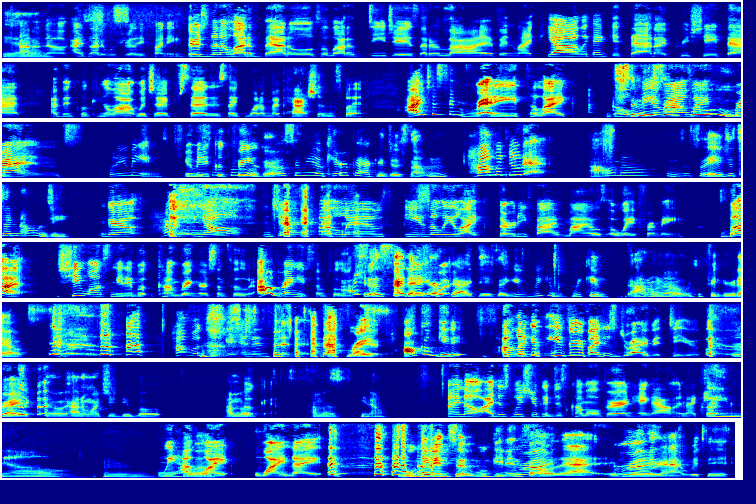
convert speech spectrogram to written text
Yeah, I don't know. I thought it was really funny. There's been a lot of battles, a lot of DJs that are live, and like, yeah, like I get that. I appreciate that. I've been cooking a lot, which I've said is like one of my passions, but I just am ready to like go Send be me around my friends. What do you mean? You want me to some cook for you? girl? Send me a care package or something. How am I do that? I don't know. It's the age of technology. Girl, her, y'all, Jessica lives easily like 35 miles away from me. But she wants me to b- come bring her some food. I'll bring you some food. I Shoot, said send at an air point. package. Like you, we could, we could. I don't know. We can figure it out. How I cook it and then send it? That's right. weird. I'll come get it. I'm like, it's easier if I just drive it to you. right. No, I don't want you to do both. I'm a, okay. am a, you know. I know. I just wish you could just come over and hang out and I cook. I know. Mm. We have Well. wine wine night. We'll get into, we'll get into Right. all that and where we're Right. at with it.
